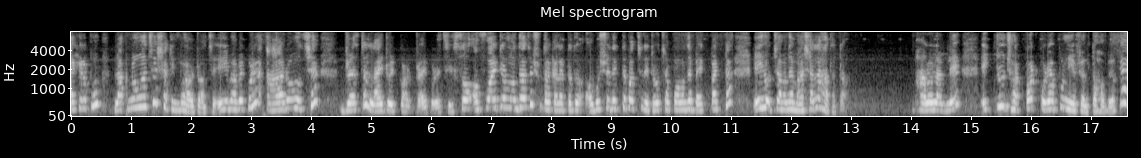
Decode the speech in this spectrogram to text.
দেখেন আপু লখনৌ আছে শাটিং ভরাটও আছে। এইভাবে করে আরও হচ্ছে ড্রেসটা লাইট ওয়েট করার ট্রাই করেছি। সো অফ হোয়াইটের মধ্যে আছে, সুতার কালারটা তো অবশ্যই দেখতে পাচ্ছেন। এটা হচ্ছে আপু আমাদের ব্যাক পার্টটা এই হচ্ছে আমাদের মাসাল্লাহ হাতাটা। ভালো লাগলে একটু ঝটপট করে আপু নিয়ে ফেলতে হবে, ওকে?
